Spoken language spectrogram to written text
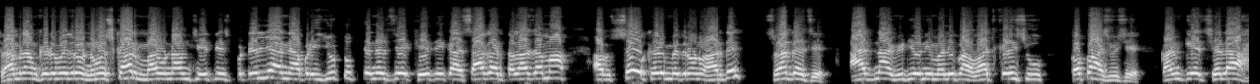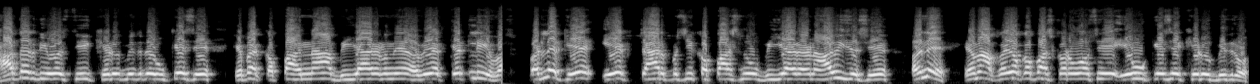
રામ રામ ખેડૂત મિત્રો, નમસ્કાર. મારું નામ છે હિતેશ પટેલિયા અને આપણી યુટ્યુબ ચેનલ છે ખેતી કા સાગર તલાજામાં આપ સૌ ખેડૂત મિત્રોનું હાર્દિક સ્વાગત છે. આજના વિડીયોની માલિકા વાત કરીશું કપાસ વિશે. કારણ કે છેલ્લા સાતર દિવસથી ખેડૂત મિત્રો એવું કહે છે કે ભાઈ, કપાસના બિયારણને હવે કેટલી એટલે કે એક ચાર પછી કપાસનું બિયારણ આવી જશે અને એમાં કયો કપાસ કરવો છે એવું કે છે ખેડૂત મિત્રો.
